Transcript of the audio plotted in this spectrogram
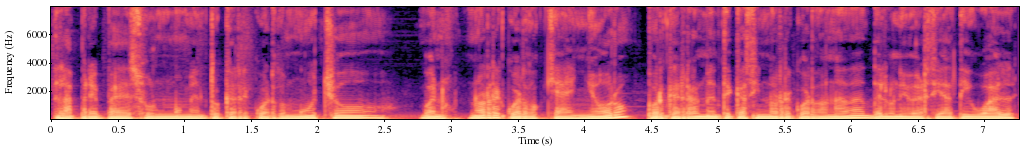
La prepa es un momento que recuerdo mucho. Bueno, no recuerdo que añoro, porque realmente casi no recuerdo nada. De la universidad igual,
